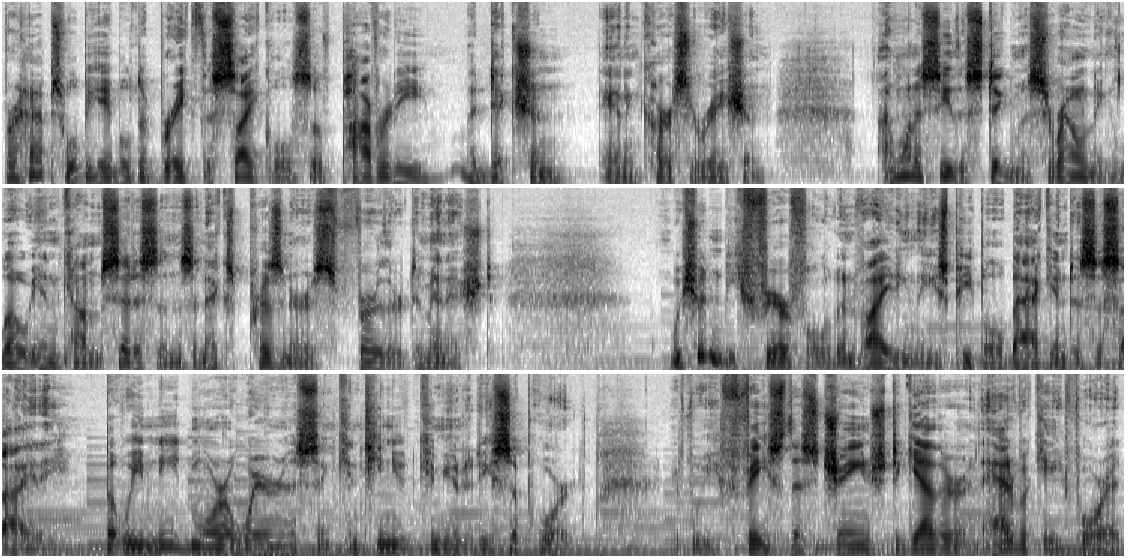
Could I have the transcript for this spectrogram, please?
perhaps we'll be able to break the cycles of poverty, addiction, and incarceration. I want to see the stigma surrounding low income citizens and ex prisoners further diminished. We shouldn't be fearful of inviting these people back into society, but we need more awareness and continued community support. If we face this change together and advocate for it,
